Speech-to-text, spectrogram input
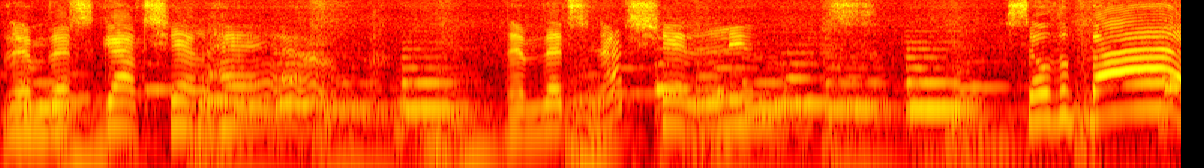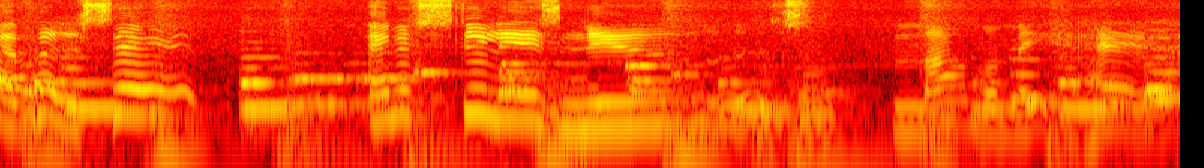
Them that's got shall have, that's not shall lose. So the Bible said, and it still is news. Mama may have,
